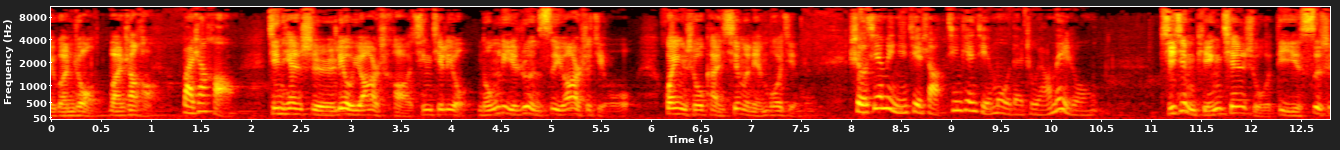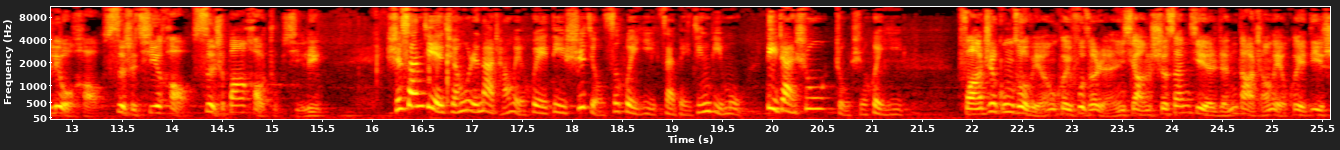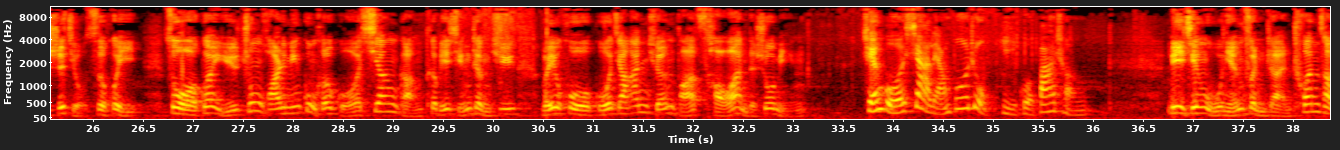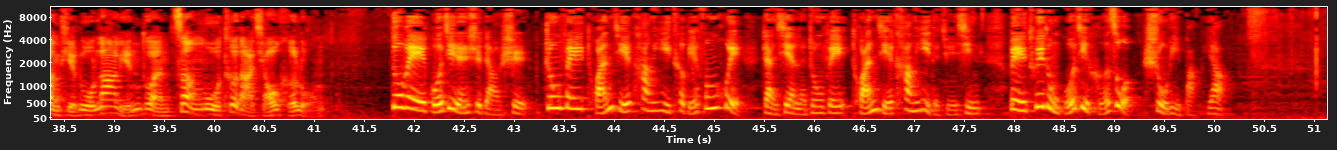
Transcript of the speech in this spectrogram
各位观众，晚上好。晚上好。今天是六月二十号，星期六，农历闰四月二十九。欢迎收看新闻联播节目。首先为您介绍今天节目的主要内容：习近平签署第四十六号、四十七号、四十八号主席令；十三届全国人大常委会第十九次会议在北京闭幕，栗战书主持会议。法制工作委员会负责人向十三届人大常委会第十九次会议做关于《中华人民共和国香港特别行政区维护国家安全法》草案的说明。全国夏粮播种已过八成。历经五年奋战，川藏铁路拉林段藏木特大桥合龙。多位国际人士表示，中非团结抗疫特别峰会展现了中非团结抗疫的决心，为推动国际合作树立榜样。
